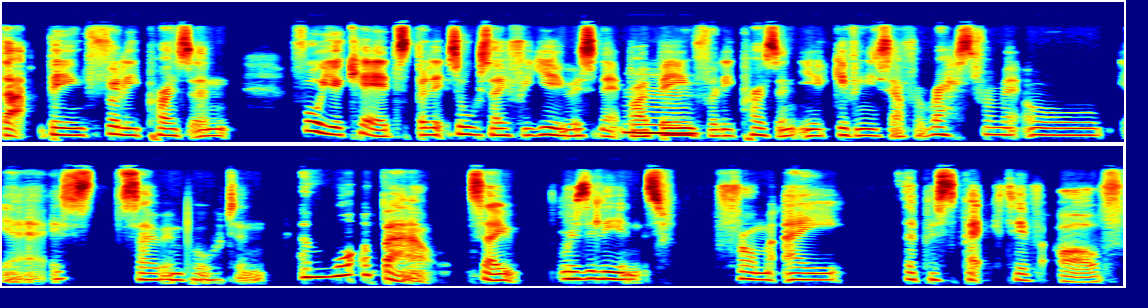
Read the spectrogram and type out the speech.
that being fully present for your kids, but it's also for you, isn't it? By mm. being fully present, you're giving yourself a rest from it all. Yeah, it's so important. And what about so resilience from a the perspective of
